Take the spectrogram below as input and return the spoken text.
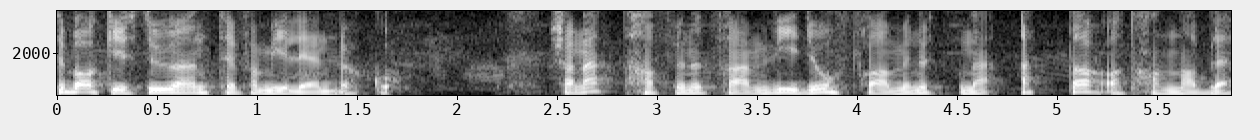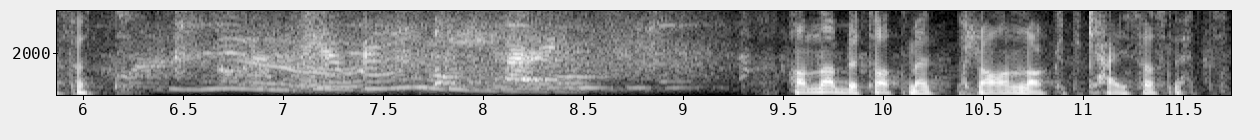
Tilbake i stuen til familien Bøkko. Jeanette har funnet frem video fra minuttene etter at Hanna ble født. Hanna ble tatt med et planlagt keisersnitt.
